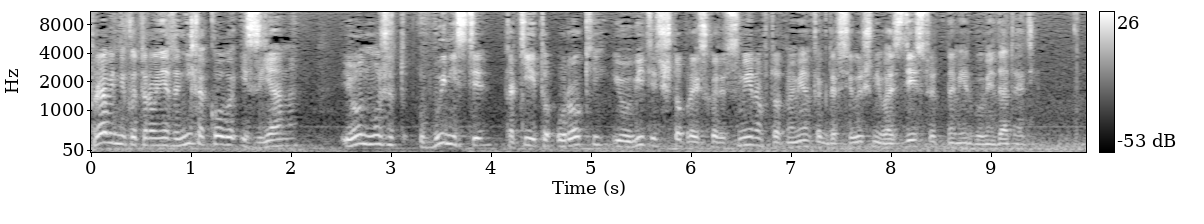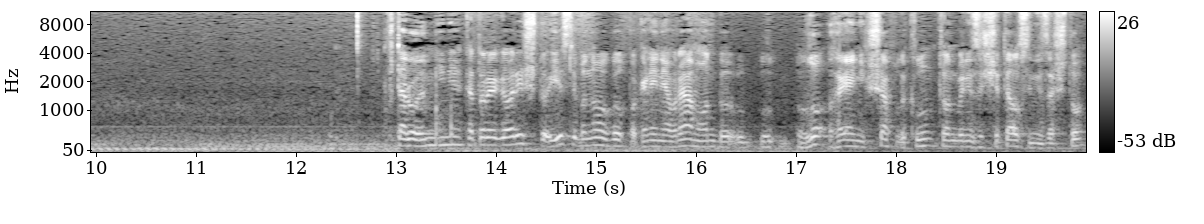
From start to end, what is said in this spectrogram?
Праведник, у которого нет никакого изъяна, и он может вынести какие-то уроки и увидеть, что происходит с миром в тот момент, когда Всевышний воздействует на мир Бумидат один. Второе мнение, которое говорит, что если бы Новый был в поколении Авраама, он был ло гаяних шафлы клум, то он бы не засчитался ни за что.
